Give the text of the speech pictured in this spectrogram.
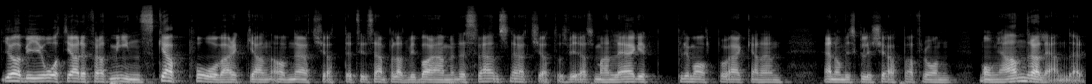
gör vi ju åtgärder för att minska påverkan av nötköttet, till exempel att vi bara använder svenskt nötkött och så vidare som har en lägre klimatpåverkan än, än om vi skulle köpa från många andra länder.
